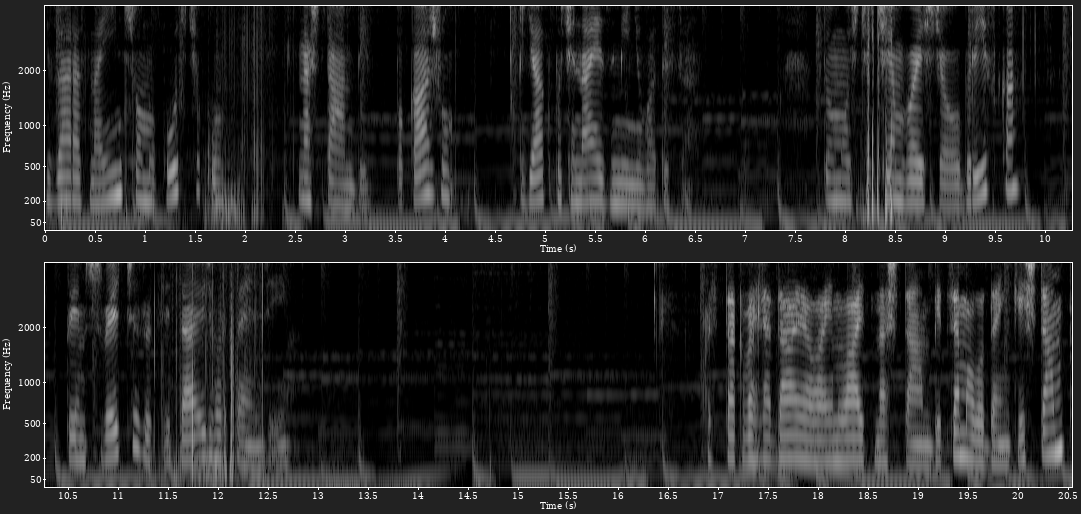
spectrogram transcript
І зараз на іншому кущику на штамбі покажу, як починає змінюватися. Тому що чим вища обрізка, тим швидше зацвітають гортензії. Ось так виглядає лаймлайт на штамбі. Це молоденький штамп.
